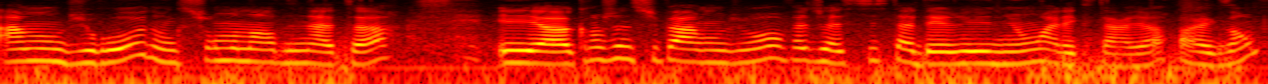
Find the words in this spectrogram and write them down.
à mon bureau, donc sur mon ordinateur. Et euh, quand je ne suis pas à mon bureau, en fait, j'assiste à des réunions à l'extérieur, par exemple.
